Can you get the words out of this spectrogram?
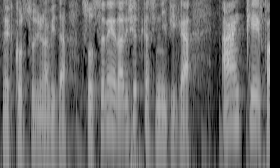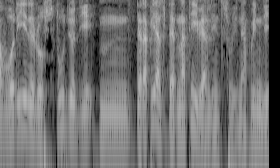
nel corso di una vita. Sostenere la ricerca significa anche favorire lo studio di mh, terapie alternative all'insulina, quindi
